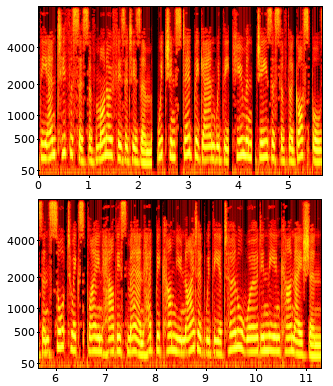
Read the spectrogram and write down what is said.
the antithesis of monophysitism, which instead began with the human Jesus of the Gospels and sought to explain how this man had become united with the eternal Word in the Incarnation.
